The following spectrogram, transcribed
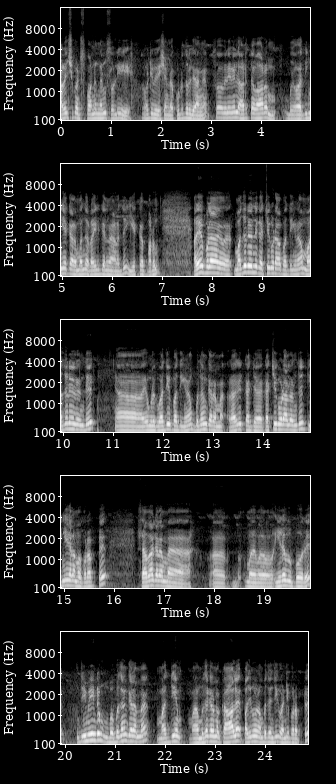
அரேஞ்ச்மெண்ட்ஸ் பண்ணுங்கன்னு சொல்லி நோட்டிஃபிகேஷனில் கொடுத்துருக்காங்க. ஸோ விரைவில் அடுத்த வாரம் திங்கக்கிழமை வந்து வந்து ரயில்களானது இயக்கப்படும். அதே போல் மதுரையிலேருந்து கட்சிக்கூடா பார்த்திங்கன்னா மதுரையிலேருந்து இவங்களுக்கு வந்து பார்த்தீங்கன்னா புதன்கிழமை அதாவது கட்சி கச்சிகூடாலேருந்து திங்கக்கிழமை புறப்பட்டு செவ்வாய்க்கிழமை இரவு போர். இது மீண்டும் புதன்கிழமை மதியம் புதன்கிழமை காலை பதினொன்று ஐம்பத்தஞ்சுக்கு வண்டி புறப்பட்டு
